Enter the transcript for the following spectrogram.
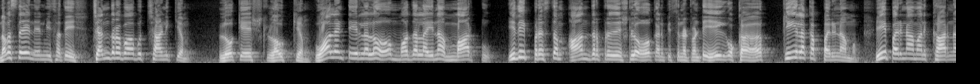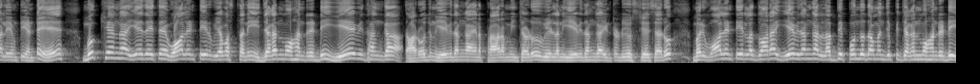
నమస్తే నేను మీ సతీష్. చంద్రబాబు చాణిక్యం లోకేష్ లౌక్యం. వాలంటీర్లలో మొదలైన మార్పు. ఇది ప్రస్తుతం ఆంధ్రప్రదేశ్లో కనిపిస్తున్నటువంటి ఒక కీలక పరిణామం. ఈ పరిణామానికి కారణాలు ఏమిటి అంటే ముఖ్యంగా ఏదైతే వాలంటీర్ వ్యవస్థని జగన్మోహన్ రెడ్డి ఏ విధంగా ఆ రోజున ఏ విధంగా ఆయన ప్రారంభించాడు వీళ్ళని ఏ విధంగా ఇంట్రడ్యూస్ చేశారు మరి వాలంటీర్ల ద్వారా ఏ విధంగా లబ్ధి పొందుదామని చెప్పి జగన్మోహన్ రెడ్డి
